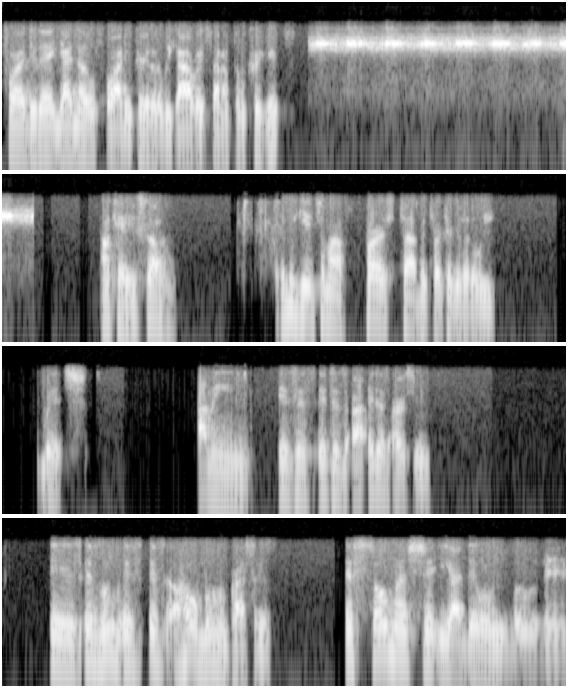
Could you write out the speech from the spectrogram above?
before I do that, y'all know before I do crickets of the week, I always sign up them crickets. Okay, so let me get to my first topic for crickets of the week, which I mean, it's just it just uh, it just irks me. Is is move is is a whole moving process. It's so much shit you gotta do when you move, man.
